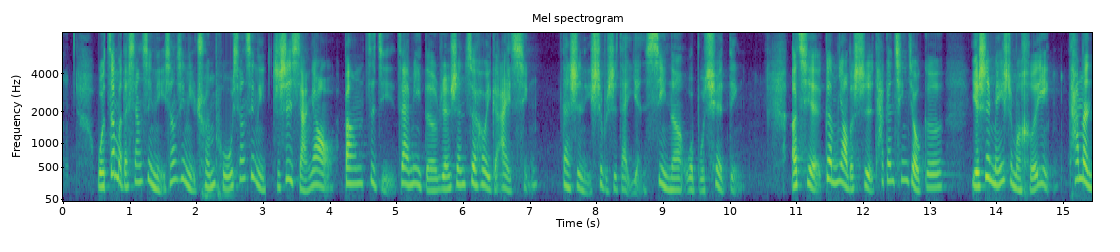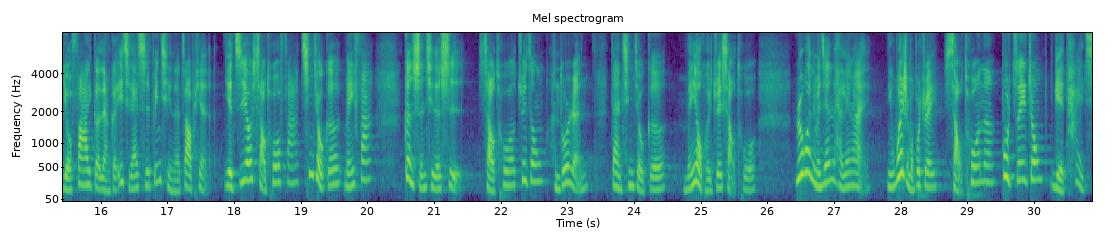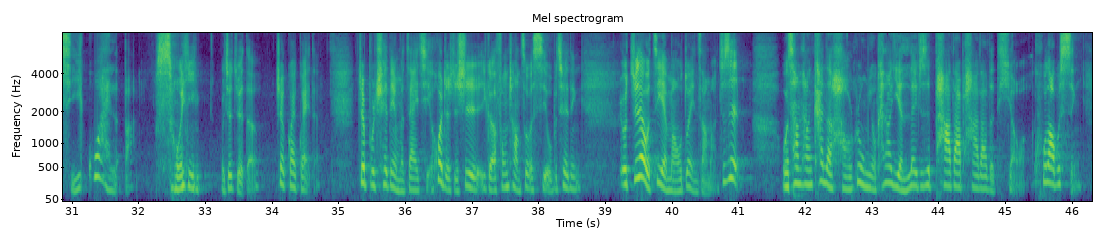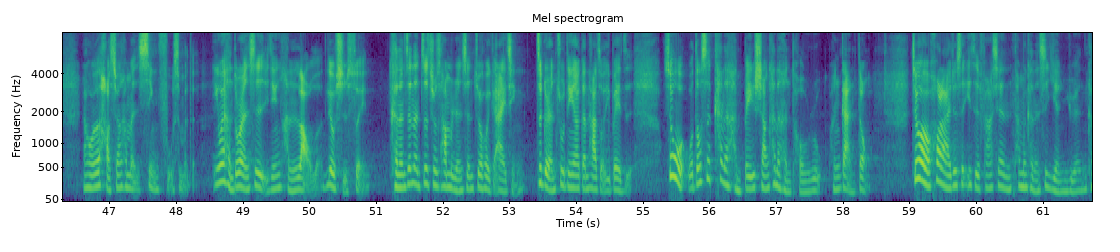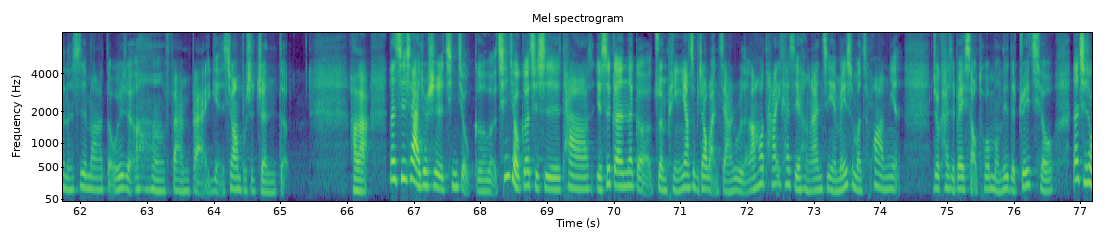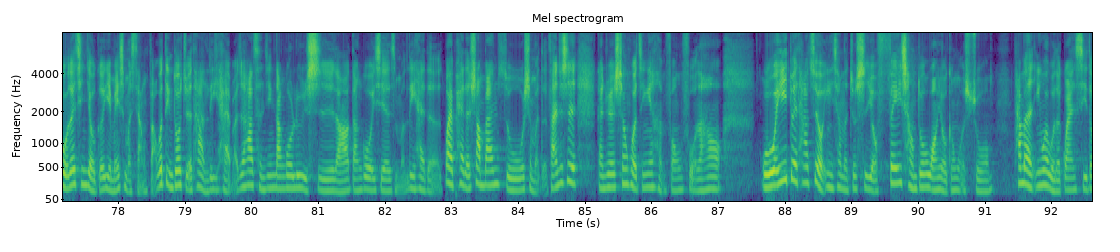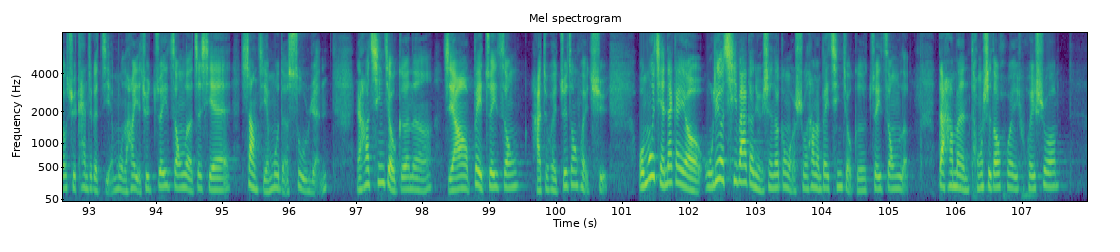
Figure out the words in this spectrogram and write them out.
我这么的相信你，相信你淳朴，相信你只是想要帮自己在觅得人生最后一个爱情，但是你是不是在演戏呢？我不确定。而且更妙的是，他跟清酒哥也是没什么合影，他们有发一个两个一起来吃冰淇淋的照片，也只有小托发，清酒哥没发。更神奇的是，小托追踪很多人，但清酒哥没有回追小托。如果你们今天谈恋爱，你为什么不追小托呢？不追踪也太奇怪了吧！所以我就觉得这怪怪的，这不确定有没有在一起，或者只是一个逢场作戏，我不确定。我觉得我自己也矛盾，你知道吗？就是我常常看的好入迷，我看到眼泪就是啪嗒啪嗒的跳，啊哭到不行。然后我又好希望他们幸福什么的，因为很多人是已经很老了，六十岁，可能真的这就是他们人生最后一个爱情，这个人注定要跟他走一辈子。所以我，我都是看得很悲伤，看得很投入，很感动。结果后来就是一直发现他们可能是演员，可能是 model，我就觉得嗯，翻白眼，希望不是真的。好啦，那接下来就是清酒哥了。清酒哥其实他也是跟那个准平一样，是比较晚加入的。然后他一开始也很安静，也没什么画面，就开始被小托猛烈的追求。那其实我对清酒哥也没什么想法，我顶多觉得他很厉害吧，就是他曾经当过律师，然后当过一些什么厉害的外派的上班族什么的，反正就是感觉生活经验很丰富。然后我唯一对他最有印象的就是有非常多网友跟我说。他们因为我的关系都去看这个节目，然后也去追踪了这些上节目的素人。然后清酒哥呢，只要被追踪，他就会追踪回去。我目前大概有五六七八个女生都跟我说，他们被清酒哥追踪了，但他们同时都会回说：“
